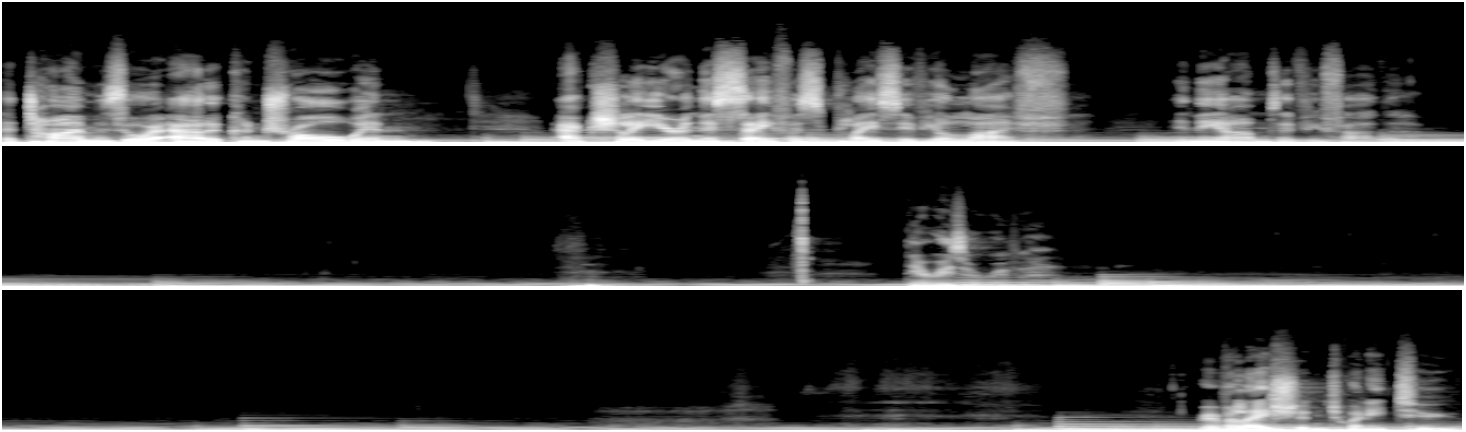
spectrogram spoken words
at times we're out of control when actually you're in the safest place of your life in the arms of your Father. there is a river. Revelation 22.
